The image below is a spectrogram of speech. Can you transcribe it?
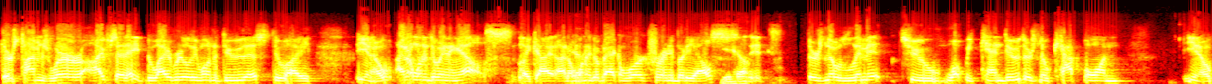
there's times where I've said, Hey, do I really want to do this? Do I you know, I don't want to do anything else. Like I, I don't want to go back and work for anybody else. Yeah. It's there's no limit to what we can do. There's no cap on, you know,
